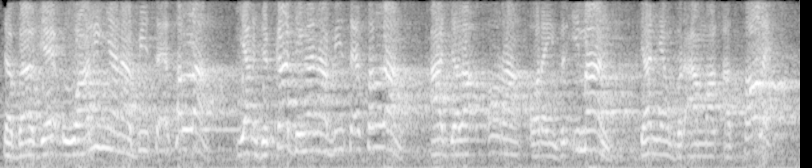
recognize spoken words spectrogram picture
sebagai walinya Nabi SAW yang dekat dengan Nabi SAW adalah orang-orang yang beriman dan yang beramal as-saleh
